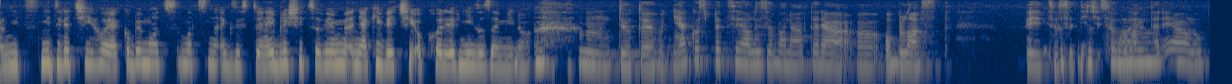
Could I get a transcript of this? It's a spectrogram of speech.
uh, nic, nic většího jakoby moc, moc neexistuje. Nejbližší, co vím, nějaký větší obchod je v Nízozemí. No. Hmm, tyjo, to je hodně jako specializovaná teda uh, oblast. I co se týče toho materiálu.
